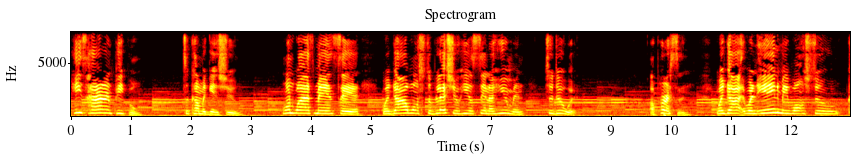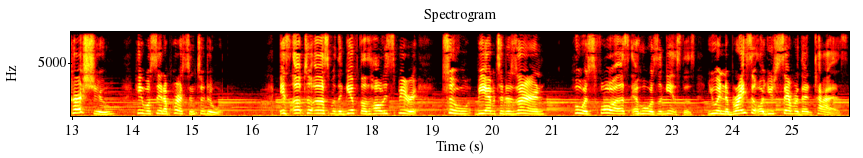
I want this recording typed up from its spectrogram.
He's hiring people to come against you. One wise man said, When God wants to bless you, he'll send a human to do it. A person. When God when the enemy wants to curse you, he will send a person to do it. It's up to us with the gift of the Holy Spirit to be able to discern who is for us and who is against us. You embrace it or you sever the ties.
